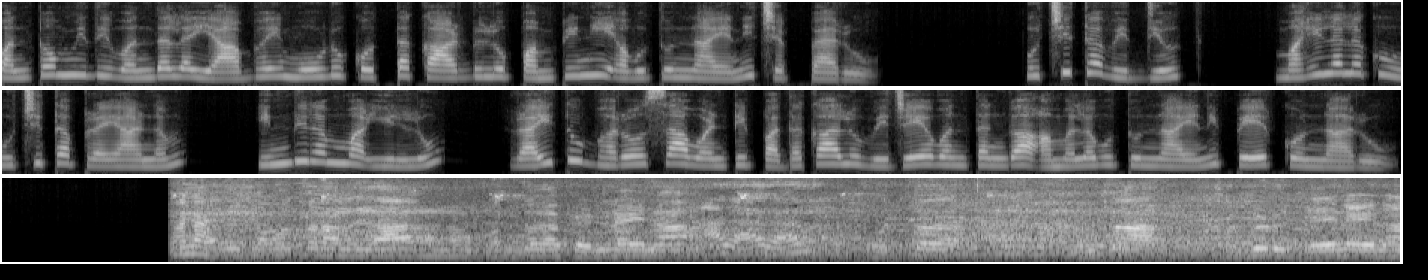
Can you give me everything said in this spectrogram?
పంతొమ్మిది వందల యాభై మూడు కొత్త కార్డులు పంపిణీ అవుతున్నాయని చెప్పారు. ఉచిత విద్యుత్ మహిళలకు ఉచిత ప్రయాణం ఇందిరమ్మ ఇల్లు రైతు భరోసా వంటి పథకాలు విజయవంతంగా అమలవుతున్నాయని పేర్కొన్నారు. పది సంవత్సరాలుగా కొత్తగా పెళ్ళైనా కొత్త ఇంట్లో సభ్యుడు జైనైనా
